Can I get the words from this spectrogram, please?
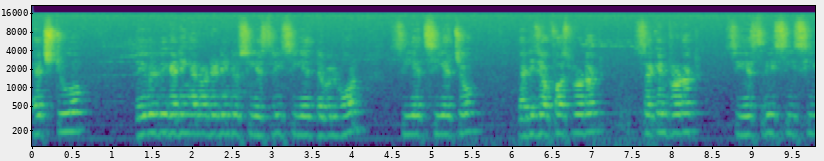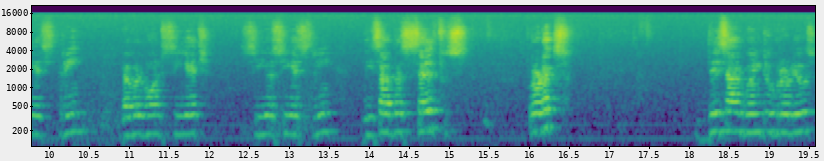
H2O they will be getting converted into CH3 CH double bond CHCHO that is your first product second product CH3 CCH3 double bond CH COCH3 these are the self products. These are going to produce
